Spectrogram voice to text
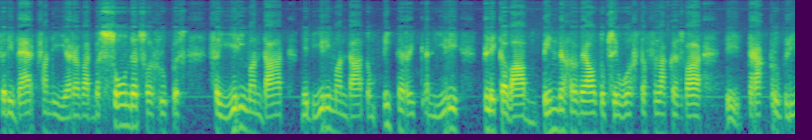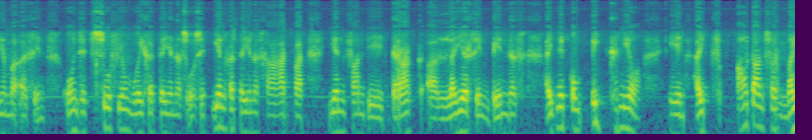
vir die werk van die Here wat besonder geroep is vir hierdie mandaat met hierdie mandaat om uit te reik in hierdie plekke waar bende geweld op sy hoogste vlak is waar die drakprobleme is. En ons het soveel mooi getuienis. Ons het een getuienis gehad wat een van die drak uh, leiers en bendes hy het net kom uitkneel en hy het altans vir my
